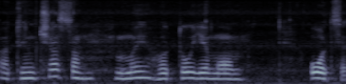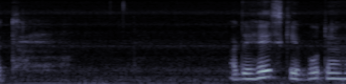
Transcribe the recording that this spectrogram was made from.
А тим часом ми готуємо оцет. Адигейський буде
